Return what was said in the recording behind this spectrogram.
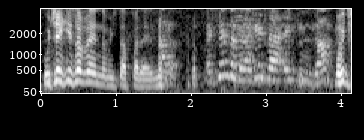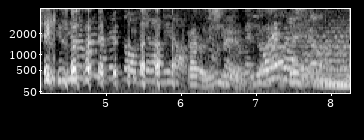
Uccechi sorrendo mi sta apparendo. Allora, essendo che la chiesa è chiusa, sorrendo. Amanda adesso ce l'aprirà. Perché vorrebbe lasciare...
